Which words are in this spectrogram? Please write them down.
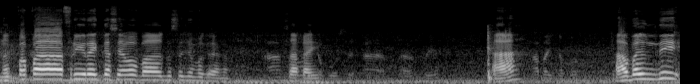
Nagpapa free ride kasi ako baka gusto niyo mag ano? Sakay. Ha? Habay ka po. Habal hindi.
